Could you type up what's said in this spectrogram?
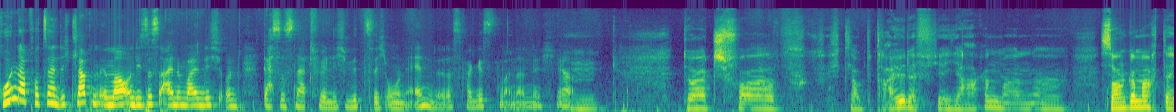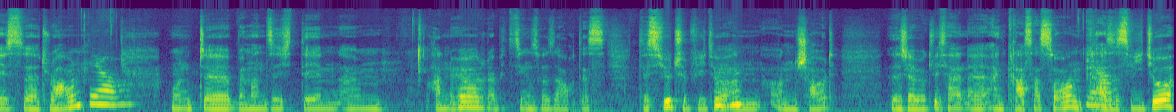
hundertprozentig klappen immer und dieses eine Mal nicht. Und das ist natürlich witzig ohne Ende. Das vergisst man dann nicht. Ja. Mhm. Du hast vor, ich glaube, drei oder vier Jahren mal einen äh, Song gemacht, der ist äh, Drown. Ja. Und äh, wenn man sich den ähm, anhört oder beziehungsweise auch das, das YouTube-Video mhm. an, anschaut, das ist ja wirklich ein, äh, ein krasser Song, ein krasses ja. Video.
